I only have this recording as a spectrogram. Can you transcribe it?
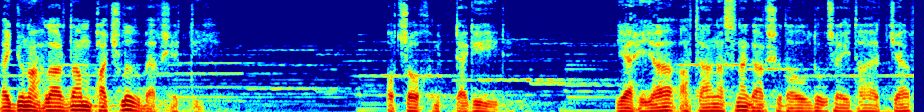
və günahlardan paklıq bəxş etdik. O çox müttəqi idi. Yəhya ata-anasına qarşı da olduqca itaətkar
